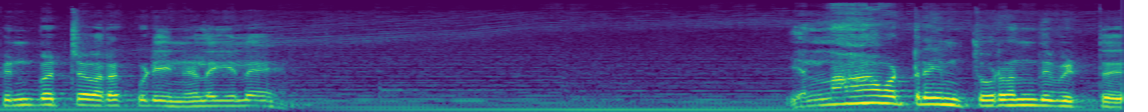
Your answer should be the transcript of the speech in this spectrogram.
பின்பற்ற வரக்கூடிய நிலையிலே எல்லாவற்றையும் துறந்துவிட்டு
